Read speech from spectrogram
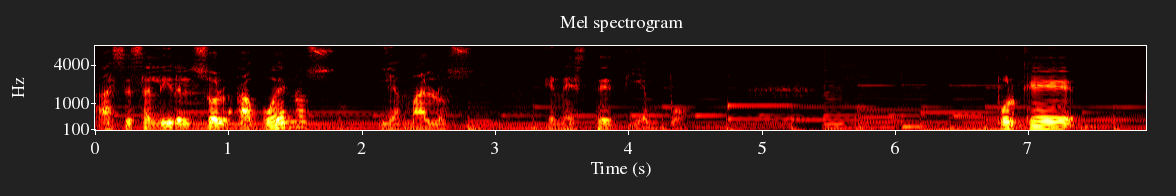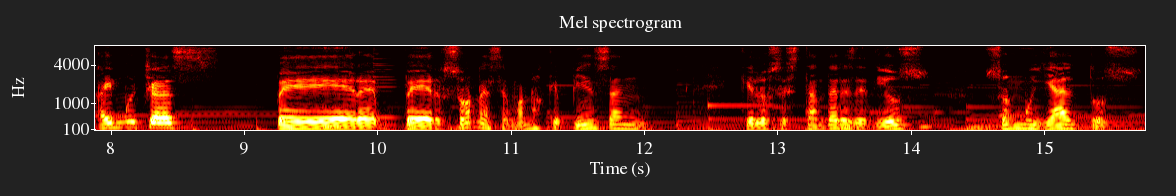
hace salir el sol a buenos y a malos en este tiempo. Porque hay muchas personas, hermanos, que piensan que los estándares de Dios son muy altos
